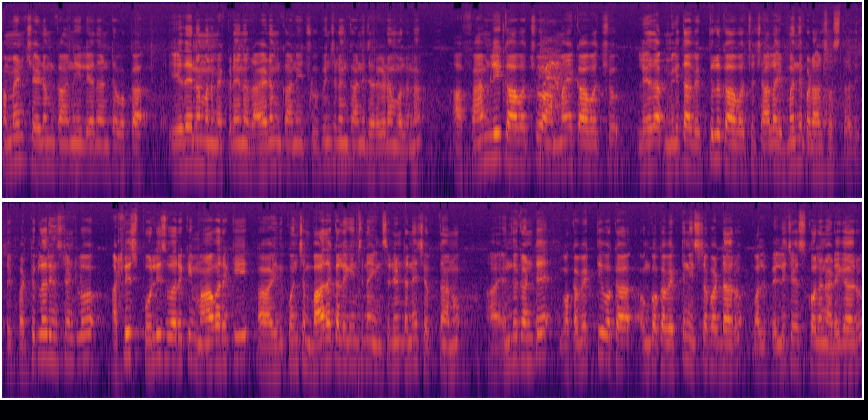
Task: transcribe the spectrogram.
కమెంట్ చేయడం కానీ లేదంటే ఒక ఏదైనా మనం ఎక్కడైనా రాయడం కానీ చూపించడం కానీ జరగడం వలన ఆ ఫ్యామిలీ కావచ్చు ఆ అమ్మాయి కావచ్చు లేదా మిగతా వ్యక్తులు కావచ్చు చాలా ఇబ్బంది పడాల్సి వస్తుంది. ఈ పర్టికులర్ ఇన్సిడెంట్లో అట్లీస్ట్ పోలీస్ వరకు మా వరకు ఇది కొంచెం బాధ కలిగించిన ఇన్సిడెంట్ అనే చెప్తాను. ఎందుకంటే ఒక వ్యక్తి ఒక ఇంకొక వ్యక్తిని ఇష్టపడ్డారు వాళ్ళు పెళ్ళి చేసుకోవాలని అడిగారు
